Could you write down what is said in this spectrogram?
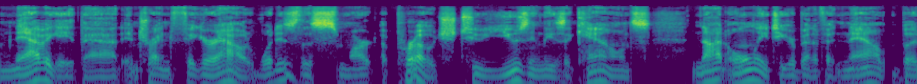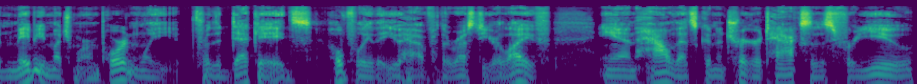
navigate that and try and figure out what is the smart approach to using these accounts, not only to your benefit now, but maybe much more importantly for the decades, hopefully, that you have for the rest of your life, and how that's going to trigger taxes for you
